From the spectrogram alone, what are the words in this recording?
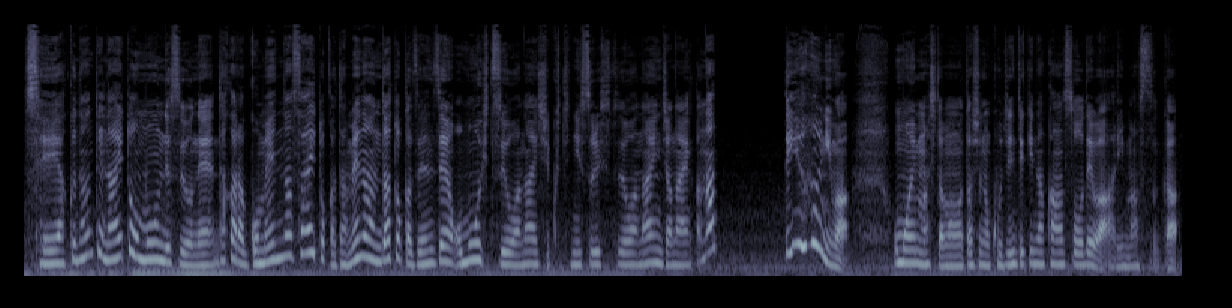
制約なんてないと思うんですよね。だからごめんなさいとかダメなんだとか全然思う必要はないし、口にする必要はないんじゃないかなっっていうふうには思いました。まあ私の個人的な感想ではありますが、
